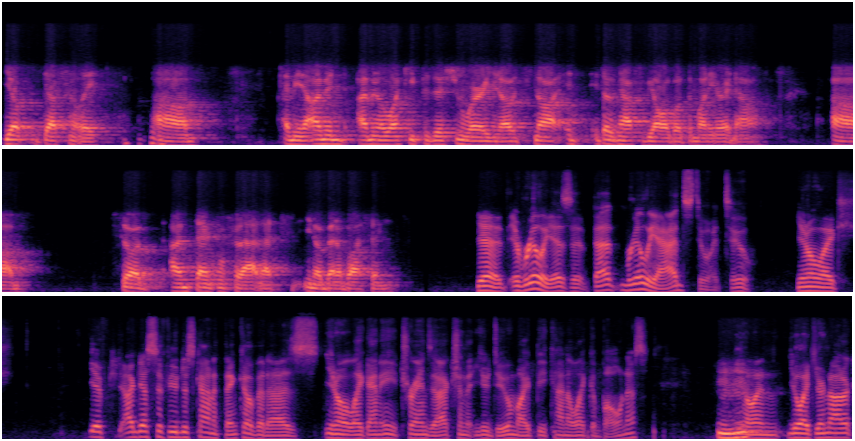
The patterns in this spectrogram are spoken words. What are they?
Yep, definitely. Um, I mean, I'm in I'm in a lucky position where you know it's not it, it doesn't have to be all about the money right now. Um, so I'm thankful for that. That's you know been a blessing. Yeah, it really is. It that really adds to it too. You know, like if I guess if you just kind of think of it as you know like any transaction that you do might be kind of like a bonus. Mm-hmm. You know, and you're like you're not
